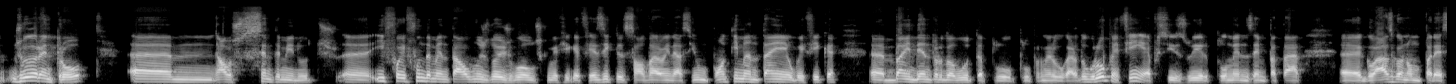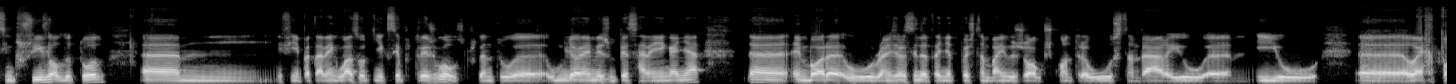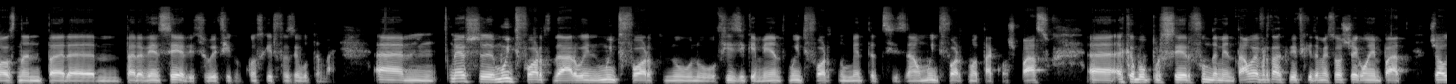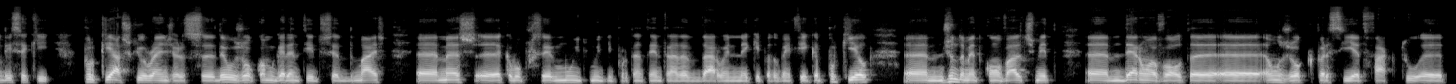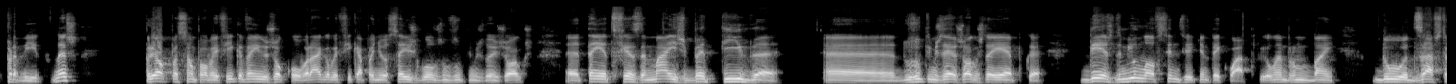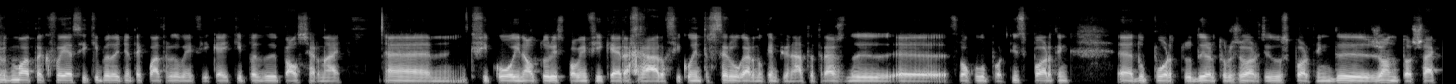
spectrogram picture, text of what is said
O jogador entrou, um, aos 60 minutos uh, e foi fundamental nos dois golos que o Benfica fez e que lhe salvaram ainda assim um ponto e mantém o Benfica uh, bem dentro da luta pelo, pelo, primeiro lugar do grupo. Enfim, é preciso ir pelo menos empatar uh, Glasgow, não me parece impossível de todo. Um, enfim, empatar em Glasgow tinha que ser por três golos, portanto, o melhor é mesmo pensar em ganhar. Uh, embora o Rangers ainda tenha depois também os jogos contra o Standard e o, uh, e o uh, Lech Poznan para, para vencer, e se o Benfica conseguir fazê-lo também. Um, mas muito forte Darwin, muito forte no, no, fisicamente, muito forte no momento da decisão, muito forte no ataque ao espaço, acabou por ser fundamental. É verdade que o Benfica também só chega ao empate, já o disse aqui, porque acho que o Rangers deu o jogo como garantido cedo demais, mas acabou por ser muito, muito importante a entrada de Darwin na equipa do Benfica, porque que ele, um, juntamente com o Waldschmidt, um, deram a volta uh, a um jogo que parecia de facto uh, perdido. Mas preocupação para o Benfica, vem o jogo com o Braga, o Benfica apanhou seis golos nos últimos dois jogos, uh, tem a defesa mais batida dos últimos dez jogos da época, desde 1984. Eu lembro-me bem do desastre de Mota que foi essa equipa de 84 do Benfica, a equipa de Paulo Chernay, que ficou, e na altura isso para o Benfica era raro, ficou em terceiro lugar no campeonato, atrás de uh, Futebol Porto e Sporting, uh, do Porto de Artur Jorge e do Sporting de João Toshak.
